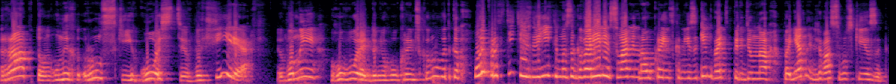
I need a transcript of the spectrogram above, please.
раптом у них русський гость в ефірі. Вони говорять до нього українською мовою, така ой, простите, извините, ми заговорили з вами на українському язикі, давайте перейдемо на понятний для вас русский язик.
